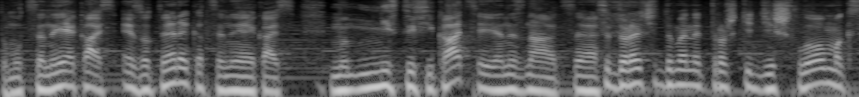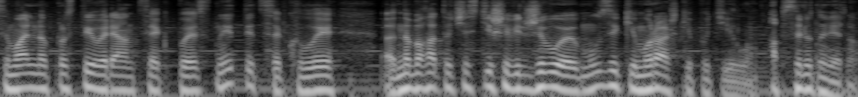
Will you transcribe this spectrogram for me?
Тому це не якась езотерика, це не якась містифікація. Я не знаю, це Це, до речі, до мене трошки дійшло. Максимально простий варіант, це як пояснити. Це коли е, набагато частіше від живої музики мурашки по тілу. абсолютно вірно.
